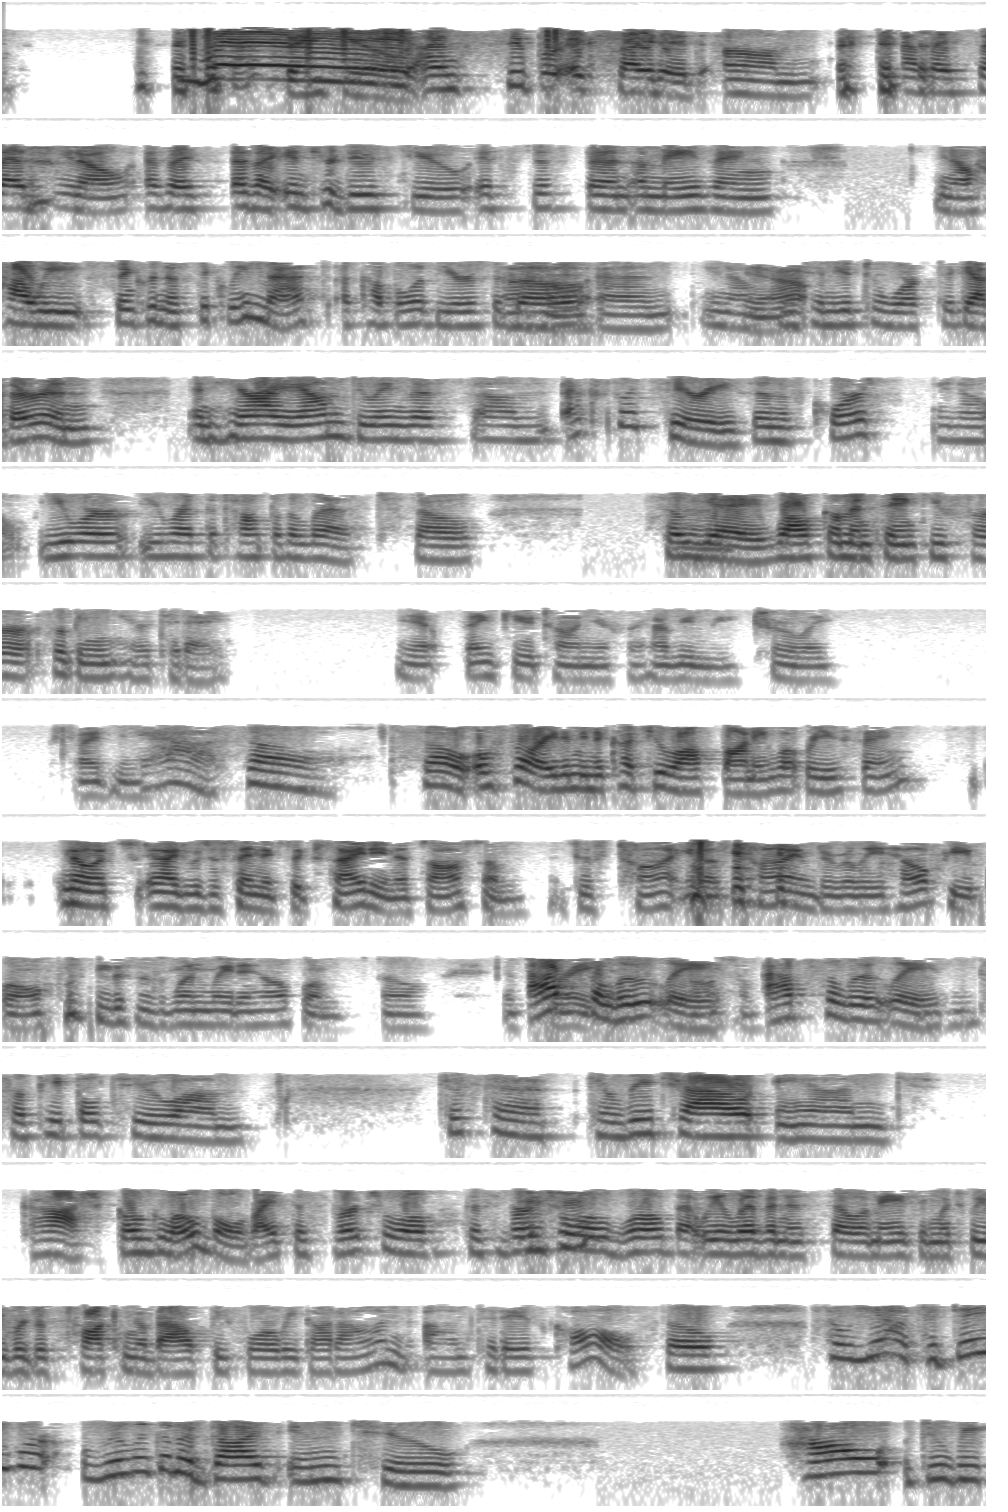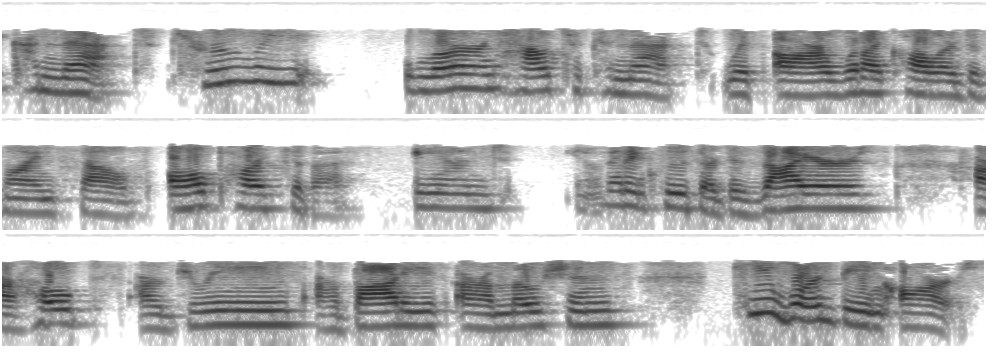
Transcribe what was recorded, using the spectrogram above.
with you. Yay! Thank you. I'm super excited. Um, as I said, you know, as I as I introduced you, it's just been amazing. You know how we synchronistically met a couple of years ago, Uh-huh. and you know Yeah. continued to work together, and and here I am doing this um, expert series, and of course, you know, you were you were at the top of the list, so so yay, welcome, and thank you for for being here today. Yeah, thank you, Tanya, for having me. Truly exciting. Yeah. So, so, oh, sorry, I didn't mean to cut you off, Bonnie. What were you saying? No, it's. I was just saying it's exciting. It's awesome. It's just time. You know, it's time to really help people. this is one way to help them. So it's great. Absolutely, Awesome. absolutely. Mhm. For people to um, just to to reach out and, gosh, go global, right? This virtual this Mm-hmm. virtual world that we live in is so amazing, which we were just talking about before we got on um, today's call. So, so yeah, today we're really going to dive into how do we connect, truly learn how to connect with our, what I call our divine selves, all parts of us. And, you know, that includes our desires, our hopes, our dreams, our bodies, our emotions. Key word being ours,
